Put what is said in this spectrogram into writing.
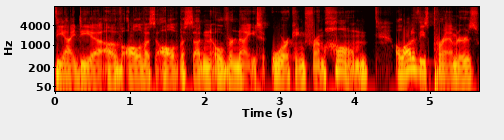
the idea of all of us all of a sudden overnight working from home, a lot of these parameters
